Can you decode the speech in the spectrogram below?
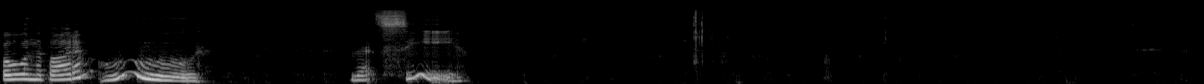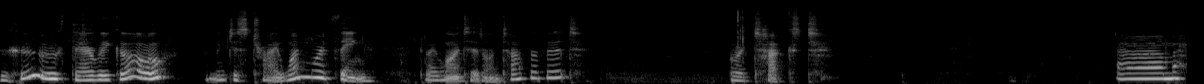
bow on the bottom. Ooh, Let's see. There we go. Let me just try one more thing. Do I want it on top of it or tucked? Um,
